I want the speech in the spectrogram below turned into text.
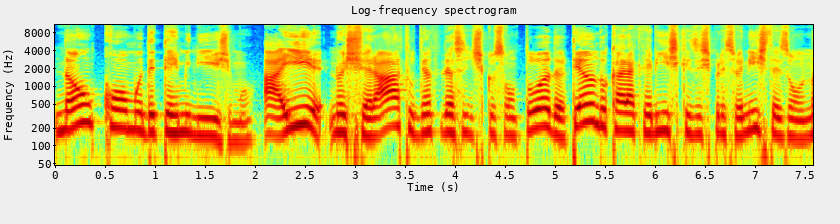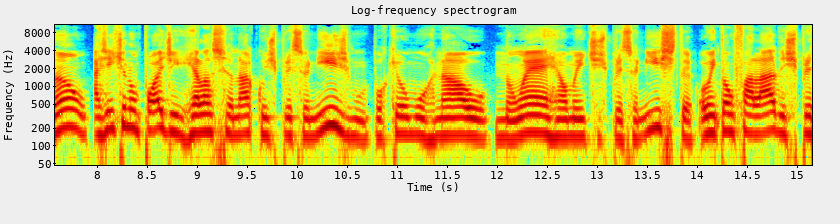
não como determinismo. Aí, Nosferatu, dentro dessa discussão toda, tendo características expressionistas ou não, a gente não pode relacionar com o expressionismo, porque o Murnau não é realmente expressionista, ou então falar do expressionismo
